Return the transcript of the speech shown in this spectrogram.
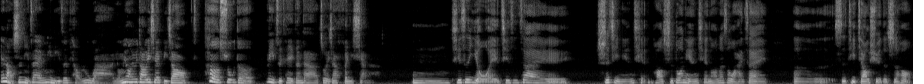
哎，老师你在命理这条路啊，有没有遇到一些比较特殊的例子，可以跟大家做一下分享？嗯，其实有诶，其实，在十几年前，哈，十多年前，哈，那时候我还在呃实体教学的时候，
